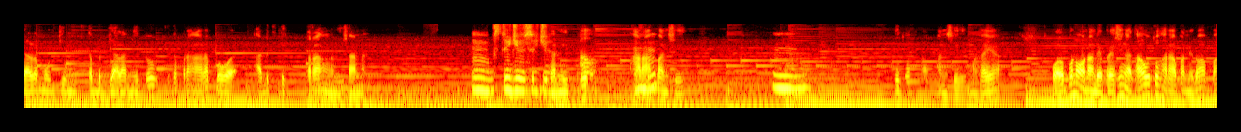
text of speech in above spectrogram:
dalam ujung kita berjalan itu kita berharap bahwa ada titik terang di sana. Hmm, setuju, setuju. dan itu Oh. Harapan sih. Hmm. itu harapan sih. Makanya walaupun orang depresi nggak tahu tuh harapan itu apa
